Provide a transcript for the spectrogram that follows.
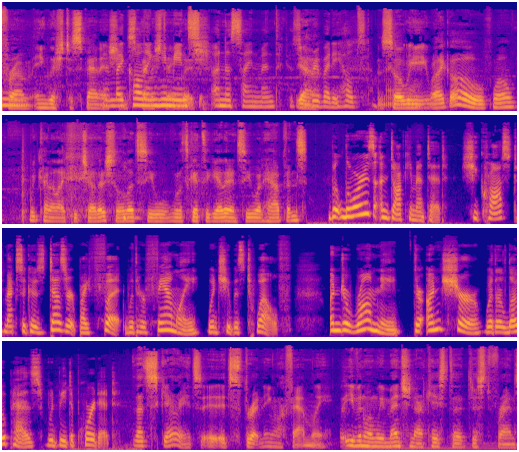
from English to Spanish. And by and calling, Spanish he means English. an assignment because Yeah. everybody helps. So we were like, oh, well, we kind of like each other, so let's see, let's get together and see what happens. But Laura's undocumented. She crossed Mexico's desert by foot with her family when she was 12. Under Romney, they're unsure whether Lopez would be deported. That's scary. It's it's threatening our family. Even when we mention our case to just friends,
